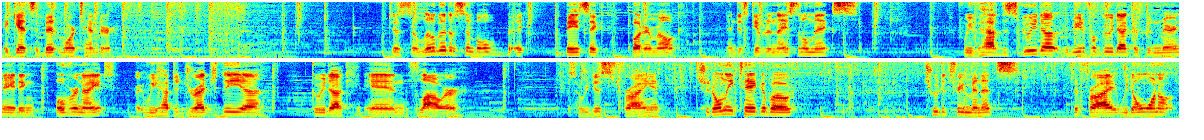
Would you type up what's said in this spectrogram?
it gets a bit more tender. Just a little bit of simple basic buttermilk and just give it a nice little mix. We've had this geoduck, the beautiful geoduck that's been marinating overnight. We have to dredge the uh, geoduck in flour. So we're just frying it. Should only take about two to three minutes to fry. We don't want to,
